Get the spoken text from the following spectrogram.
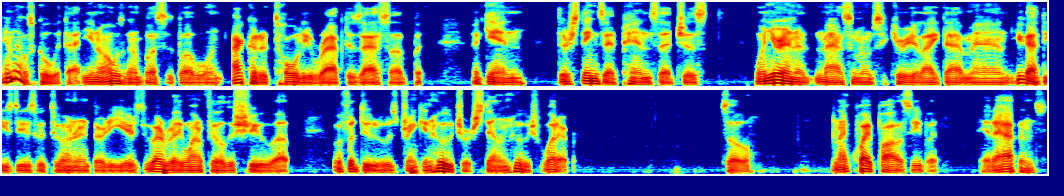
And I was cool with that. You know, I was gonna bust his bubble and I could have totally wrapped his ass up. But again, there's things at pens that just when you're in a maximum security like that, man, you got these dudes with 230 years. Do I really want to fill the shoe up with a dude who's drinking hooch or stealing hooch, whatever? So, not quite policy, but it happens.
